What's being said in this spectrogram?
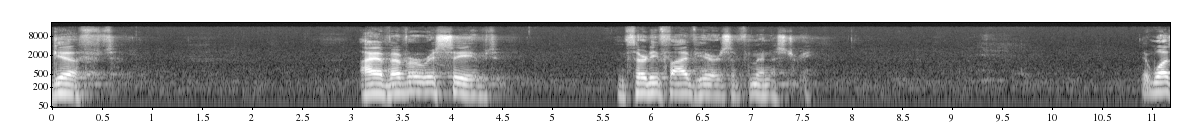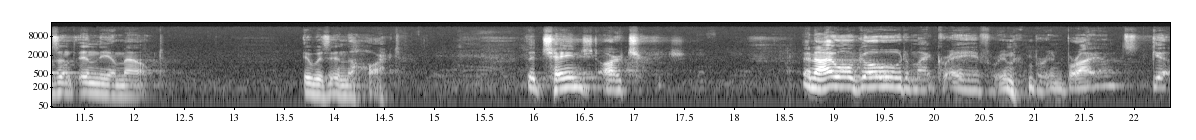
gift I have ever received in 35 years of ministry. It wasn't in the amount, it was in the heart that changed our church. And I will go to my grave remembering Brian's gift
